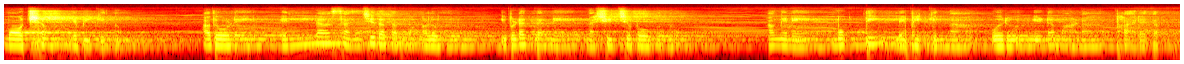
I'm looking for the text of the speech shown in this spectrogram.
മോക്ഷം ലഭിക്കുന്നു. അതോടെ എല്ലാ സഞ്ചിത കർമ്മങ്ങളും ഇവിടെ തന്നെ നശിച്ചു പോകുന്നു. അങ്ങനെ മുക്തി ലഭിക്കുന്ന ഒരു ഇടമാണ് ഭാരതം.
